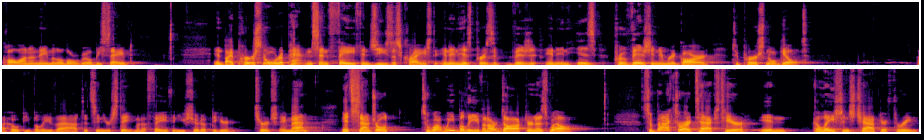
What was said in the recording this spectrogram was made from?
call on the name of the Lord will be saved. and by personal repentance and faith in Jesus Christ and in his provision, and in his provision in regard to personal guilt. I hope you believe that. It's in your statement of faith and you showed up to hear church. Amen? It's central to what we believe in our doctrine as well. So back to our text here in Galatians chapter 3.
